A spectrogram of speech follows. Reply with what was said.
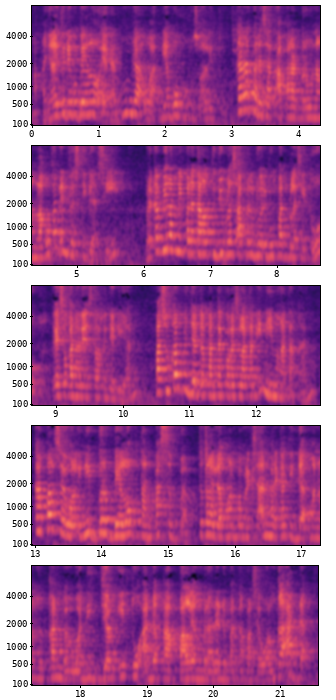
Makanya itu dia belok ya kan? Enggak wak. Dia bohong soal itu. Karena pada saat aparat berwenang melakukan investigasi Mereka bilang nih pada tanggal 17 April 2014 itu, keesokan hari setelah kejadian, pasukan penjaga pantai Korea Selatan ini mengatakan kapal Sewol ini berbelok tanpa sebab. Setelah dilakukan pemeriksaan, mereka tidak menemukan bahwa di jam itu ada kapal yang berada depan kapal Sewol. Nggak ada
